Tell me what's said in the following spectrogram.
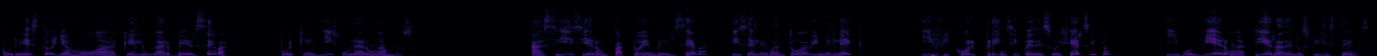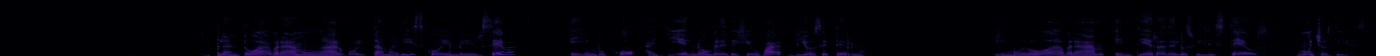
Por esto llamó a aquel lugar Beerseba, porque allí juraron ambos. Así hicieron pacto en Beerseba y se levantó Abimelech y Ficol príncipe de su ejército y volvieron a tierra de los filisteos. Y plantó a Abraham un árbol tamarisco en Beerseba e invocó allí el nombre de Jehová, Dios eterno. Y moró a Abraham en tierra de los filisteos muchos días.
